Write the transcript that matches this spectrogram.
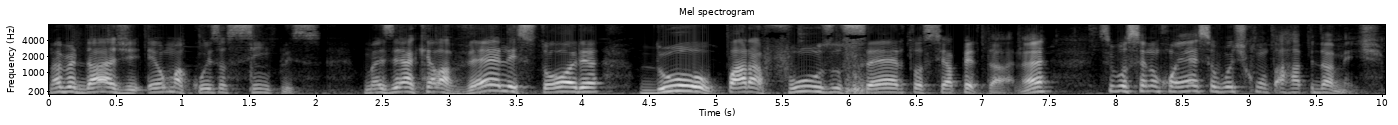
Na verdade, é uma coisa simples, mas é aquela velha história do parafuso certo a se apertar, né? Se você não conhece, eu vou te contar rapidamente.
